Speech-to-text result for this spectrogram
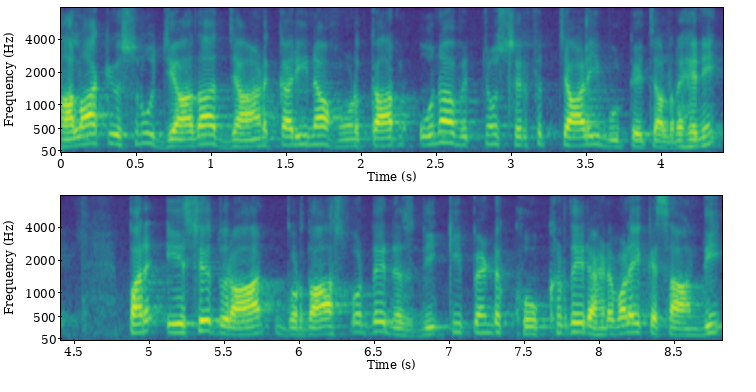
ਹਾਲਾਂਕਿ ਉਸ ਨੂੰ ਜ਼ਿਆਦਾ ਜਾਣਕਾਰੀ ਨਾ ਹੋਣ ਕਾਰਨ ਉਹਨਾਂ ਵਿੱਚੋਂ ਸਿਰਫ 40 ਬੂਟੇ ਚੱਲ ਰਹੇ ਨੇ। ਪਰ ਇਸੇ ਦੌਰਾਨ ਗੁਰਦਾਸਪੁਰ ਦੇ ਨਜ਼ਦੀਕੀ ਪਿੰਡ ਖੋਖਰ ਦੇ ਰਹਿਣ ਵਾਲੇ ਕਿਸਾਨ ਦੀ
